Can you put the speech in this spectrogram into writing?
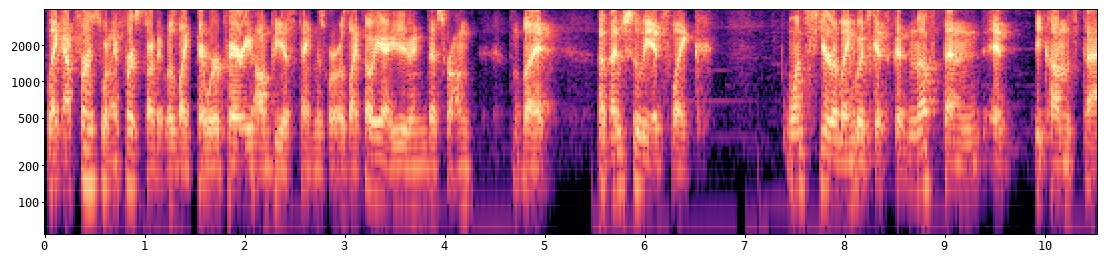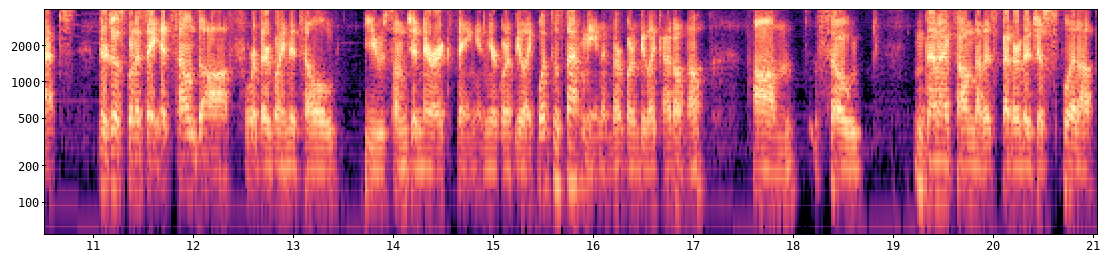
like at first when I first started, it was like there were very obvious things where it was like, oh yeah, you're doing this wrong, but eventually it's like once your language gets good enough, then it becomes that they're just going to say it sounds off, or they're going to tell you some generic thing, and you're going to be like, what does that mean? And they're going to be like, I don't know. Um, so then I found that it's better to just split up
